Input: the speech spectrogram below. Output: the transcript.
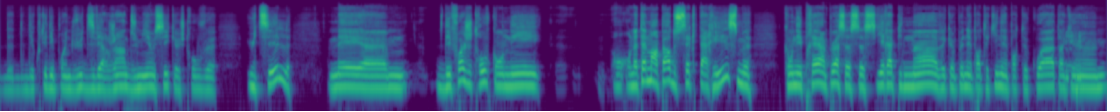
d'écouter des points de vue divergents du mien aussi que je trouve utile. Mais des fois, je trouve qu'on est. On, a tellement peur du sectarisme qu'on est prêt un peu à s'associer rapidement avec un peu n'importe qui, n'importe quoi, tant qu'il y a mm-hmm. un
